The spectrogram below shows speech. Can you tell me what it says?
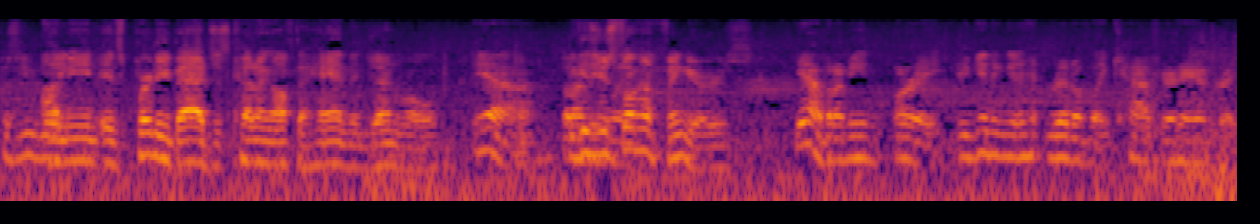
because you I mean, it's pretty bad just cutting off the hand in general. yeah, but I Because mean, you still like- have fingers. Yeah, but I mean, alright, you're getting rid of like half your hand right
